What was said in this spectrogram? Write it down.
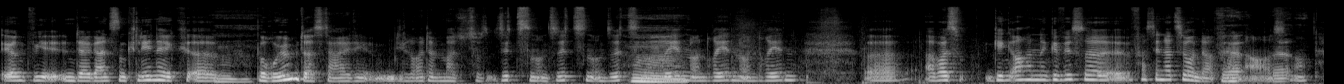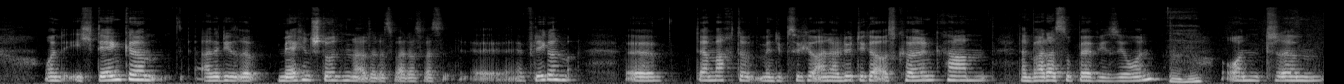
irgendwie in der ganzen Klinik äh, mhm. berühmt, dass da die, die Leute mal zu sitzen und sitzen und sitzen mhm. und reden und reden und reden. Äh, aber es ging auch eine gewisse Faszination davon ja, aus. Ja. Ne? Und ich denke, also diese Märchenstunden, also das war das, was äh, Herr Pflegel äh, der machte, wenn die Psychoanalytiker aus Köln kamen, dann war das Supervision. Mhm. Und ähm,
